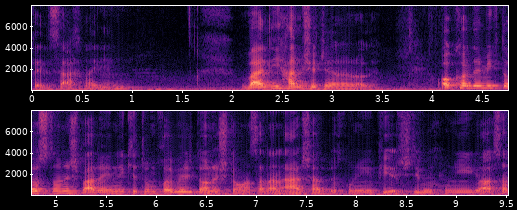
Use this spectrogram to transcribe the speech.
خیلی سخت نگیر. ولی همیشه جنراله. آکادمیک داستانش برای اینه که تو می‌خوای بری دانشگاه مثلا ارشد بخونی پی اچ دی بخونی یا اصلا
